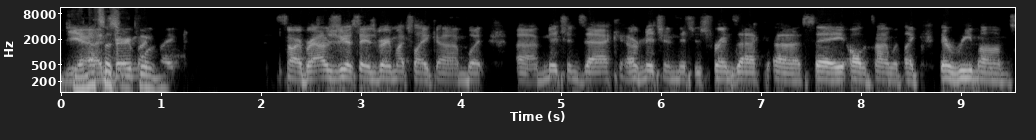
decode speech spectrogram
yeah, yeah it's very important. much like sorry, Brad. I was just gonna say it's very much like um, what uh, Mitch and Zach, or Mitch and Mitch's friend Zach, uh, say all the time with like their remoms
